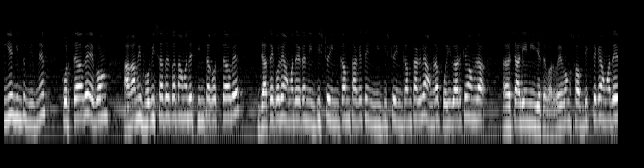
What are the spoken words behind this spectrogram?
নিয়ে কিন্তু বিজনেস করতে হবে এবং আগামী ভবিষ্যতের কথা আমাদের চিন্তা করতে হবে, যাতে করে আমাদের একটা নির্দিষ্ট ইনকাম থাকে। সেই নির্দিষ্ট ইনকাম থাকলে আমরা পরিবারকেও আমরা চালিয়ে নিয়ে যেতে পারব। এবং সব দিক থেকে আমাদের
